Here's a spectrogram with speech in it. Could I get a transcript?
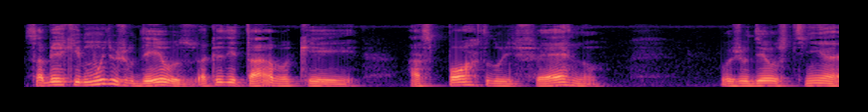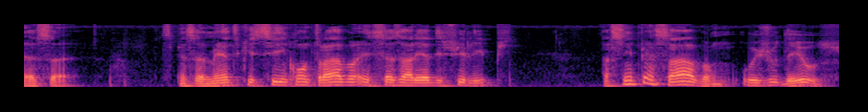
saber que muitos judeus acreditavam que as portas do inferno, os judeus tinham essa, esse pensamento que se encontrava em Cesareia de Filipe. Assim pensavam os judeus.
